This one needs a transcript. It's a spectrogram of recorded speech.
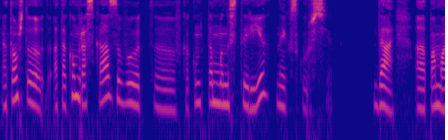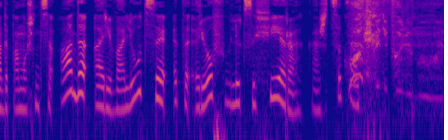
о том, что о таком рассказывают э, в каком-то монастыре на экскурсии. Да, а помада помощница ада, а революция это рев Люцифера, кажется так. Господи, боже мой.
